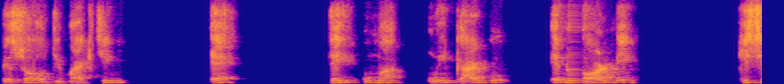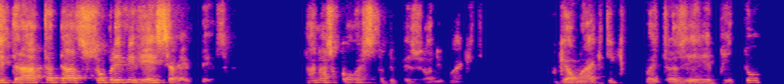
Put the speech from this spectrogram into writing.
pessoal de marketing é, tem uma, um encargo enorme que se trata da sobrevivência da empresa. Está nas costas do pessoal de marketing. Porque é o marketing que vai trazer, repito,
